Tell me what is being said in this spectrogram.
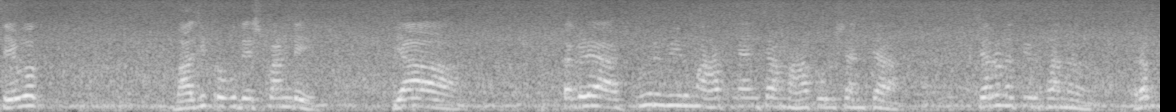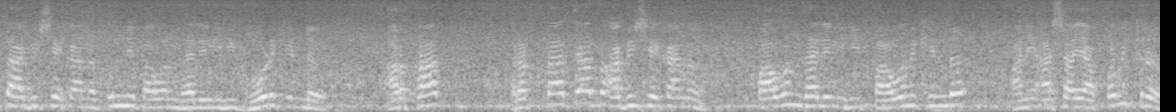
सेवक बाजीप्रभू देशपांडे या सगळ्या शूरवीर महात्म्यांच्या महापुरुषांच्या चरणतीर्थानं रक्ताभिषेकानं पुण्य पावन झालेली ही घोडखिंड अर्थात रक्ताच्याच अभिषेकानं पावन झालेली ही पावनखिंड आणि अशा या पवित्र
